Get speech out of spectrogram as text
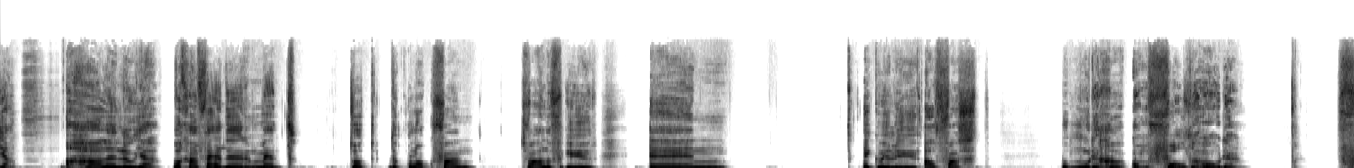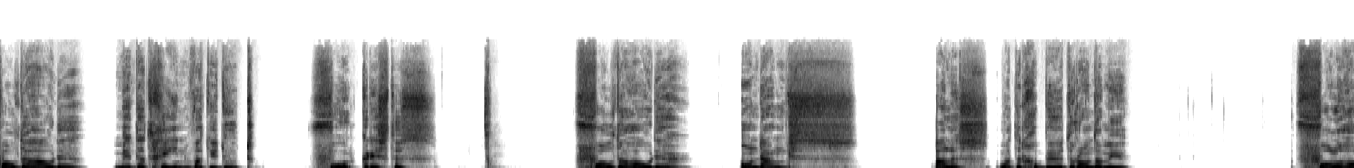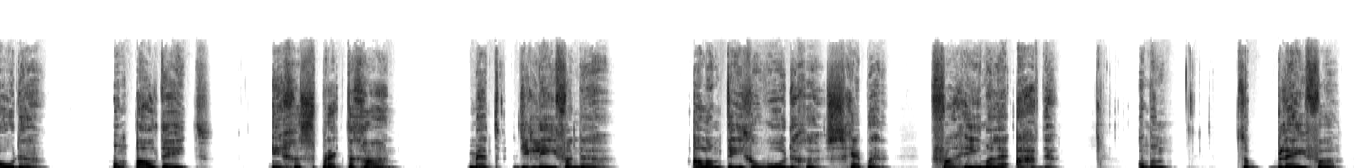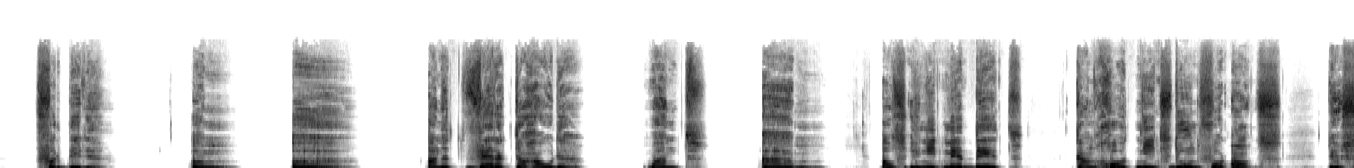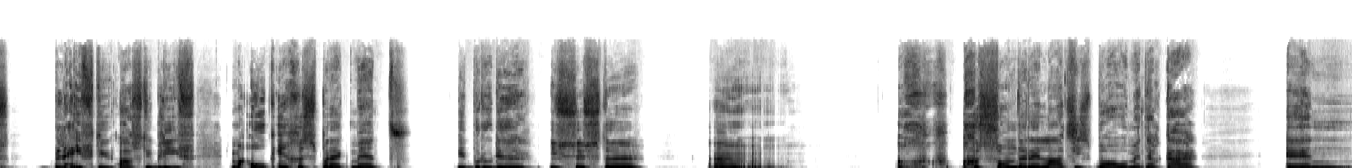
Ja, halleluja. We gaan verder met tot de klok van 12 uur. En Ik wil u alvast bemoedigen om vol te houden. Vol te houden met datgene wat u doet voor Christus. Vol te houden ondanks alles wat er gebeurt rondom u. Volhouden om altijd in gesprek te gaan met die levende, alomtegenwoordige schepper van hemel en aarde. Om hem te blijven verbidden. Om uh, aan het werk te houden. Want um, als u niet meer bidt, kan God niets doen voor ons. Dus blijft u alstublieft. Maar ook in gesprek met uw broeder, uw zuster. Gezonde relaties bouwen met elkaar. En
